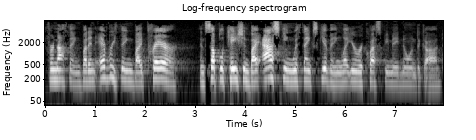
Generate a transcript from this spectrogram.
for nothing, but in everything by prayer and supplication, by asking with thanksgiving, let your requests be made known to God.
